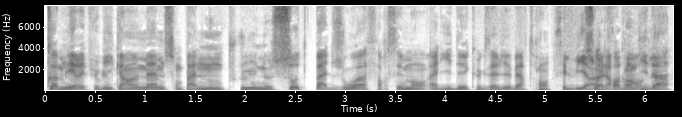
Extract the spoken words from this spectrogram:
comme les républicains eux-mêmes sont pas non plus, ne sautent pas de joie forcément à l'idée que Xavier Bertrand soit leur candidat,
